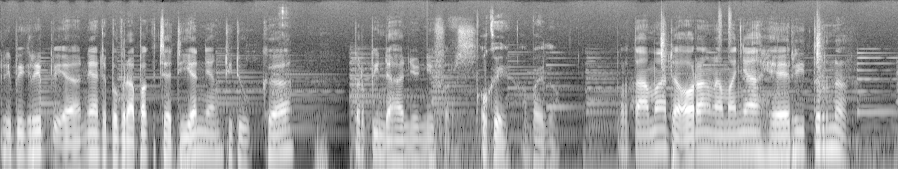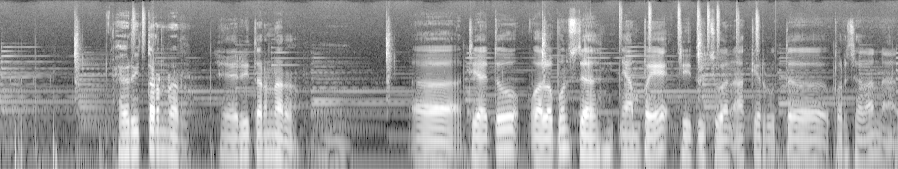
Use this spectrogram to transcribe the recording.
creepy creepy ya, ini ada beberapa kejadian yang diduga perpindahan universe. Oke, apa itu? Pertama ada orang namanya Harry Turner. Harry Turner. Harry Turner. Eh, dia itu walaupun sudah nyampe di tujuan akhir rute perjalanan,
